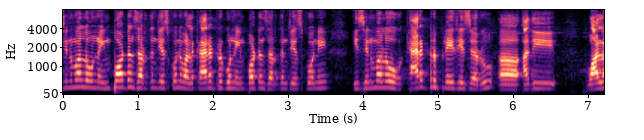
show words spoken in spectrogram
సినిమాలో ఉన్న ఇంపార్టెన్స్ అర్థం చేసుకొని వాళ్ళ క్యారెక్టర్కి ఉన్న ఇంపార్టెన్స్ అర్థం చేసుకొని ఈ సినిమాలో ఒక క్యారెక్టర్ ప్లే చేశారు. అది వాళ్ళ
